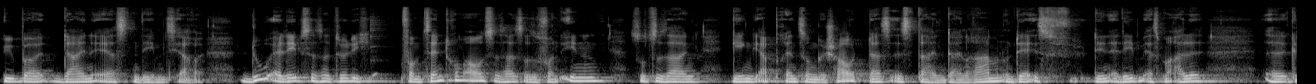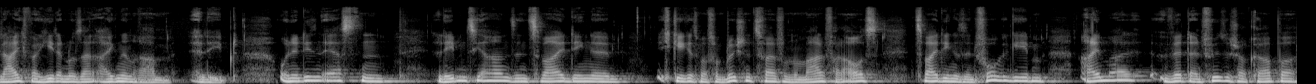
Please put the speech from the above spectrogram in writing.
über deine ersten Lebensjahre. Du erlebst es natürlich vom Zentrum aus, das heißt also von innen sozusagen gegen die Abgrenzung geschaut. Das ist dein, dein Rahmen und der ist, den erleben erstmal alle äh, gleich, weil jeder nur seinen eigenen Rahmen erlebt. Und in diesen ersten Lebensjahren sind zwei Dinge, ich gehe jetzt mal vom Durchschnittsfall, vom Normalfall aus, zwei Dinge sind vorgegeben. Einmal wird dein physischer Körper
